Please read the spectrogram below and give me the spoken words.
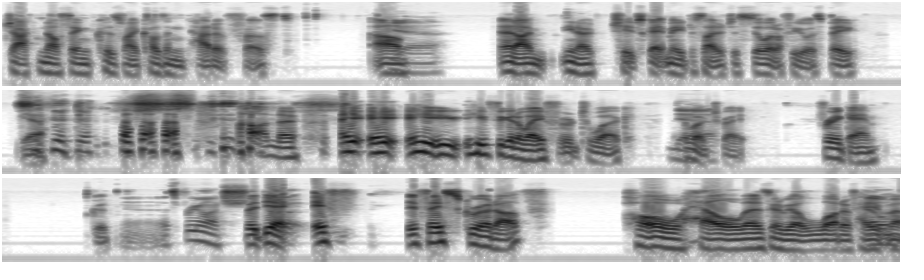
jack nothing because my cousin had it first. Um, yeah. and I'm you know cheapskate me decided to steal it off a USB. Yeah. oh no, he, he he he figured a way for it to work. yeah. It worked great. Free game, Good. yeah. That's pretty much. but yeah, if if they screw it up, oh hell, there's gonna be a lot of hate mail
